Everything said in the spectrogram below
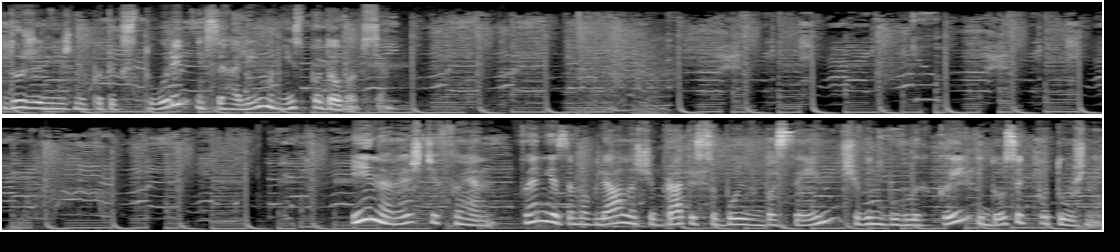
дуже ніжний по текстурі і взагалі мені сподобався. І нарешті фен. Фен я замовляла, щоб брати з собою в басейн, щоб він був легкий і досить потужний.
